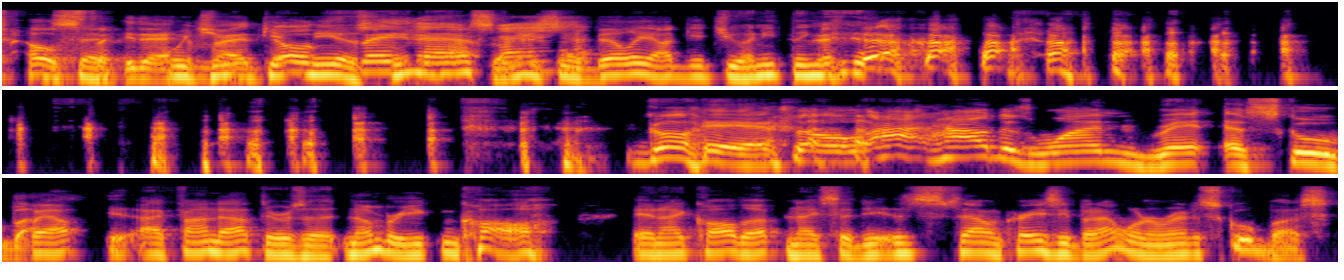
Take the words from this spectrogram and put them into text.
Don't said, say that. Would you man. get Don't me a school that, bus? And he said, Billy, I'll get you anything. you Go ahead. So, how, how does one rent a school bus? Well, I found out there was a number you can call, and I called up and I said, "This sounds crazy, but I want to rent a school bus."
